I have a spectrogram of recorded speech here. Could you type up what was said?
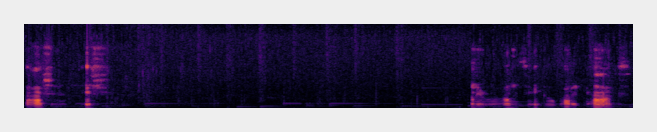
Gosh, a fish. Nothing wrong with it, go by the docks.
